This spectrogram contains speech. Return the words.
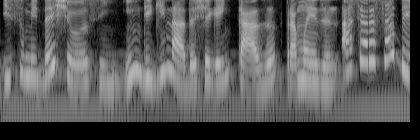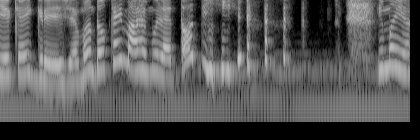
isso me deixou assim indignada. Eu cheguei em casa pra mãe dizendo: "A senhora sabia que a igreja mandou queimar a mulher todinha?" E manhã,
